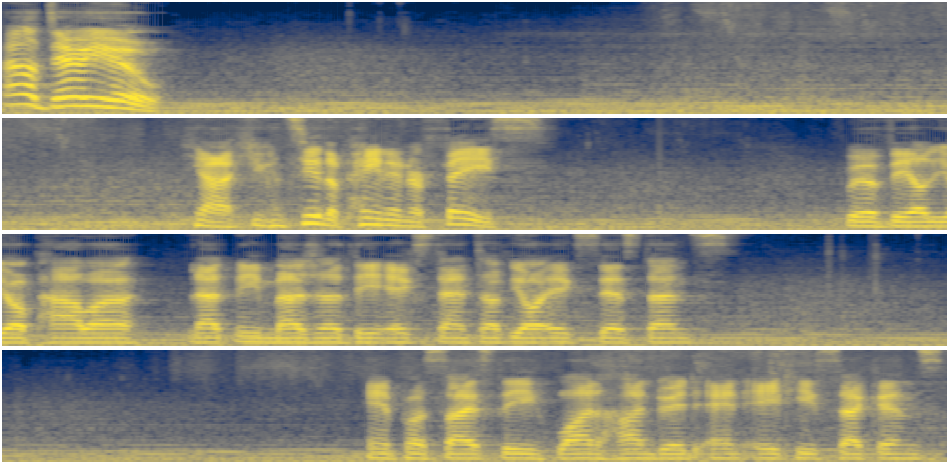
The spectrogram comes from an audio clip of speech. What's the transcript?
How dare you! Yeah, you can see the pain in her face. Reveal your power. Let me measure the extent of your existence. In precisely 180 seconds,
